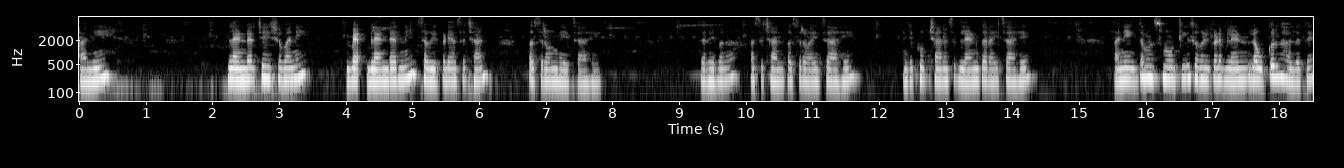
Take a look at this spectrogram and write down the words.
आणि ब्लँडरच्या हिशोबाने बॅ ब्लँडरनी सगळीकडे असं छान पसरवून घ्यायचं आहे. तर हे बघा असं छान पसरवायचं आहे. म्हणजे खूप छान असं ब्लेंड करायचं आहे. आणि एकदम स्मूथली सगळीकडे ब्लेंड लवकर झालं ते.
